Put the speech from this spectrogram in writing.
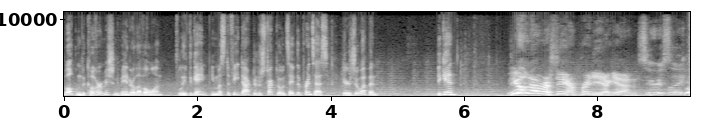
Welcome to Covert Mission Commander Level 1. To leave the game, you must defeat Dr. Destructo and save the princess. Here's your weapon. Begin. You'll never see her pretty again. Seriously?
